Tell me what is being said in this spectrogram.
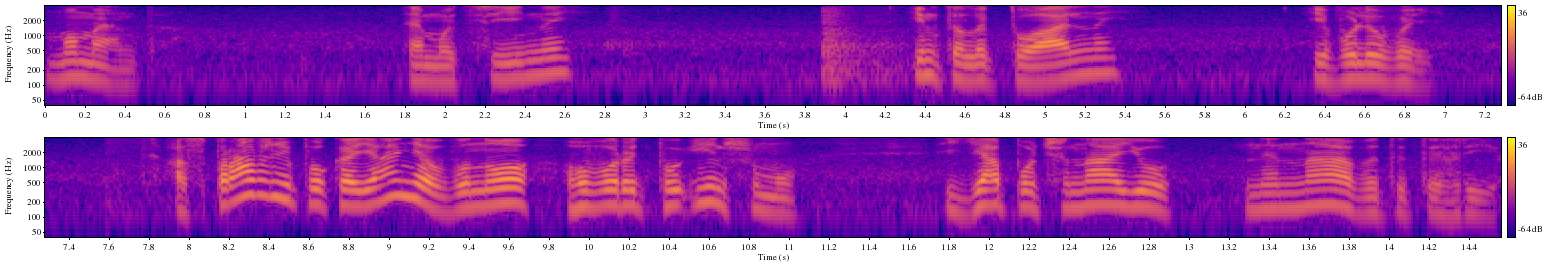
моменти: емоційний, інтелектуальний і вольовий. А справжнє покаяння, воно говорить по-іншому. Я починаю ненавидити гріх.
